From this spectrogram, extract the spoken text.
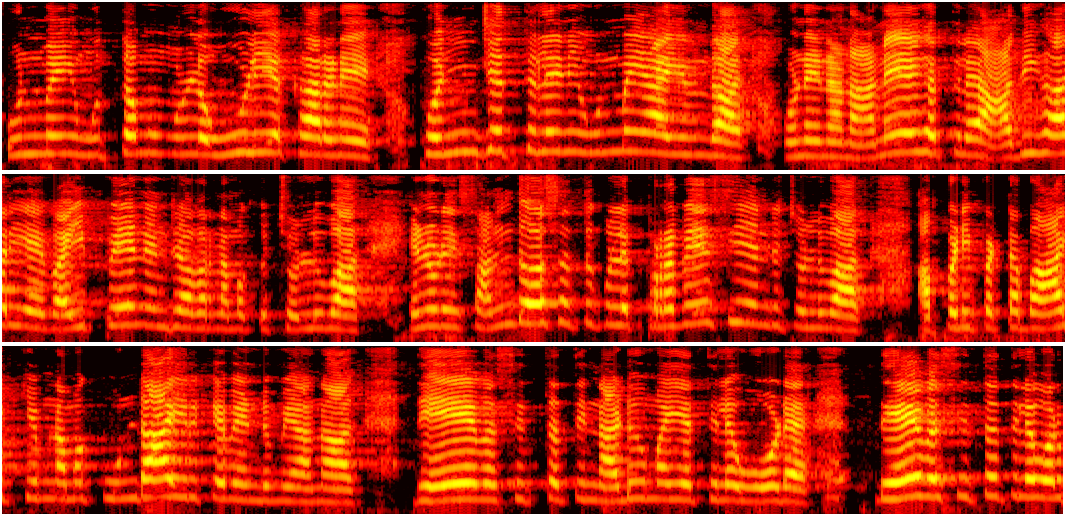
உண்மையும் உத்தமும் உள்ள ஊழியக்காரனே கொஞ்சத்துல நீ உண்மையாயிருந்தாய். உன்னை நான் அநேகத்துல அதிகாரியை வைப்பேன் என்று அவர் நமக்கு சொல்லுவார். என்னுடைய சந்தோஷத்துக்குள்ளே பிரவேசி என்று சொல்லுவார். அப்படிப்பட்ட பாக்கியம் நமக்கு உண்டாயிருக்க வேண்டுமே ஆனால் தேவ சித்தத்தின் நடுமையத்தில் ஓட தேவ சித்தத்தில் ஒரு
